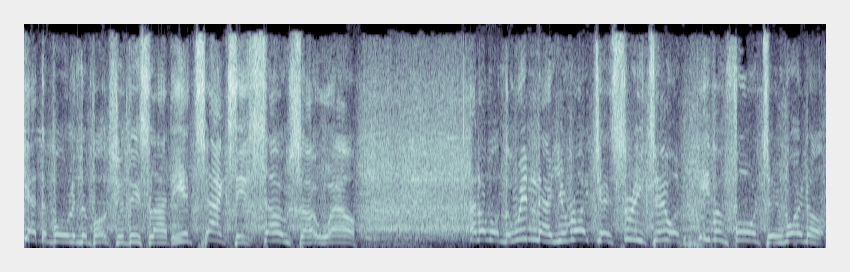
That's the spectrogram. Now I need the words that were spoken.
get the ball in the box with this lad. He attacks it so, so well. And I want the win now. You're right, Jez. 3-2, even 4-2. Why not?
